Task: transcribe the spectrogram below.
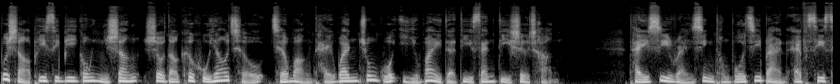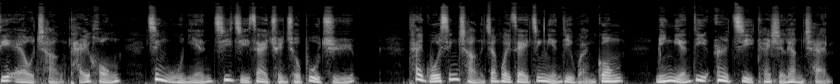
不少 PCB 供应商受到客户要求前往台湾、中国以外的第三地设厂。台系软性铜箔基板 FCCL 厂台宏近五年积极在全球布局，泰国新厂将会在今年底完工，明年第二季开始量产。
